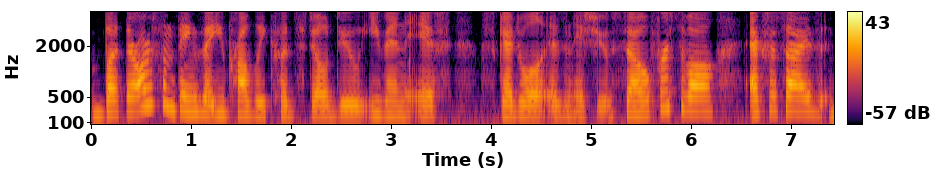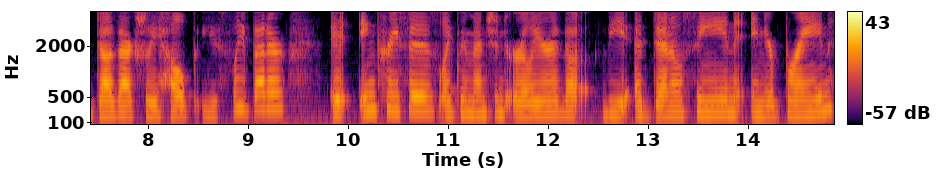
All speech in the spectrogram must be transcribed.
but there are some things that you probably could still do even if schedule is an issue. So, first of all, exercise does actually help you sleep better. It increases, like we mentioned earlier, the, the adenosine in your brain.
